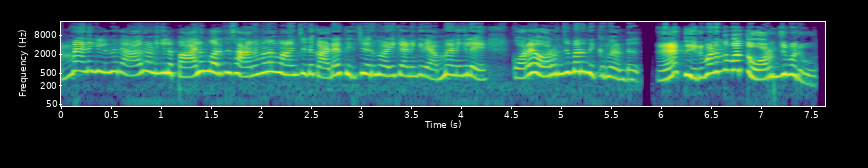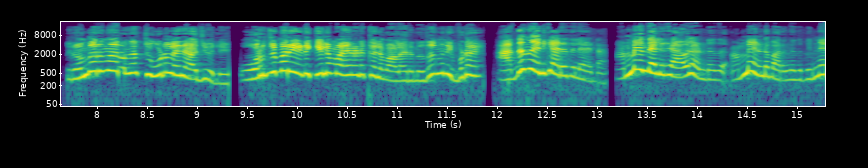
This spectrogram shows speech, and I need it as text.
അമ്മയാണെങ്കിൽ ഇന്ന് രാവിലെ പാലും കുറച്ച് സാധനങ്ങളും വാങ്ങിച്ചിട്ട് കടയിൽ തിരിച്ചു വരുന്ന വഴിക്കാണെങ്കിൽ അമ്മയാണെങ്കിലേ കുറെ ഓറഞ്ച് മരം നിൽക്കുന്നുണ്ട്. ഏ തിരുവനന്തപുരത്ത് ഓറഞ്ച് മരോ? തിരുവനന്തപുരം എന്ന് പറഞ്ഞാൽ ചൂടുള്ള രാജ്യമല്ലേ? ഓറഞ്ച് മരം ഇടുക്കിയിലും വയനാടൊക്കെ വളരുന്നത്? അങ്ങനെ ഇവിടെ? അതൊന്നും എനിക്കറിയത്തില്ല ചേട്ടാ. അമ്മ എന്തായാലും രാവിലെ ഉണ്ടത്. അമ്മയാണ് പറഞ്ഞത്. പിന്നെ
